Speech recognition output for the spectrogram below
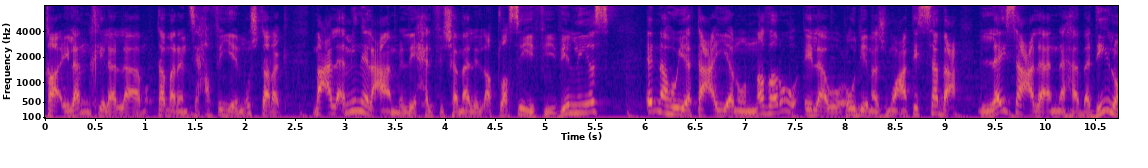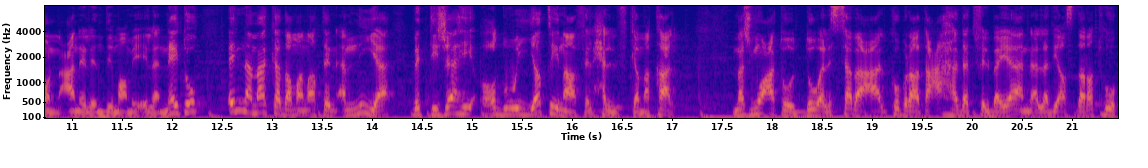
قائلا خلال مؤتمر صحفي مشترك مع الأمين العام لحلف شمال الأطلسي في فيلنيوس إنه يتعين النظر إلى وعود مجموعة السبع. ليس على أنها بديل عن الانضمام إلى الناتو إنما كضمانات أمنية باتجاه عضويتنا في الحلف كما قال. مجموعة الدول السبع الكبرى تعهدت في البيان الذي أصدرته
